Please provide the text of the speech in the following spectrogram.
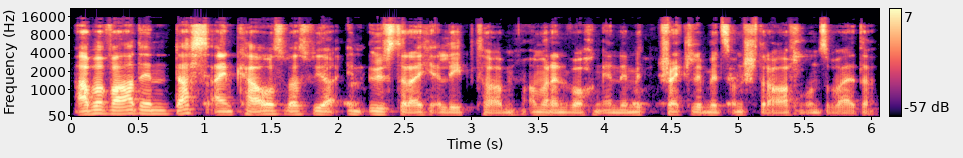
Aber war denn das ein Chaos, was wir in Österreich erlebt haben am Rennwochenende mit Track Limits und Strafen und so weiter?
